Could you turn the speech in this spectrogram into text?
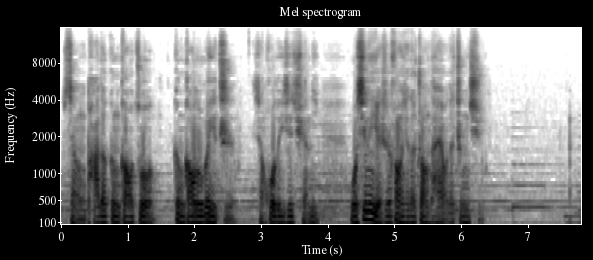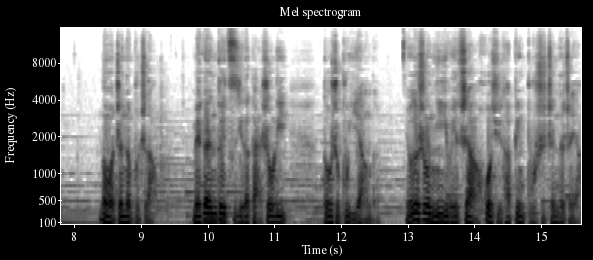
想爬得更高，做更高的位置，想获得一些权利。我心里也是放下的状态，我在争取。那我真的不知道，每个人对自己的感受力都是不一样的。有的时候你以为这样，或许他并不是真的这样。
